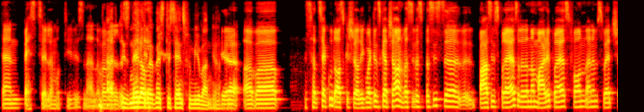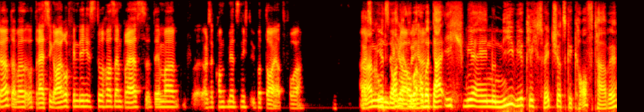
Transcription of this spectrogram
dein Bestseller-Motiv ist. Nein, aber weil das, das ist nicht, aber weil es Designs von mir waren, ja. Ja, aber es hat sehr gut ausgeschaut. Ich wollte jetzt gerade schauen, was, was, was ist der Basispreis oder der normale Preis von einem Sweatshirt? Aber 30 Euro finde ich ist durchaus ein Preis, den man, also kommt mir jetzt nicht überteuert vor. Ja, Kunde, jetzt auch nicht, aber, ich, ja. aber da ich mir noch nie wirklich Sweatshirts gekauft habe,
